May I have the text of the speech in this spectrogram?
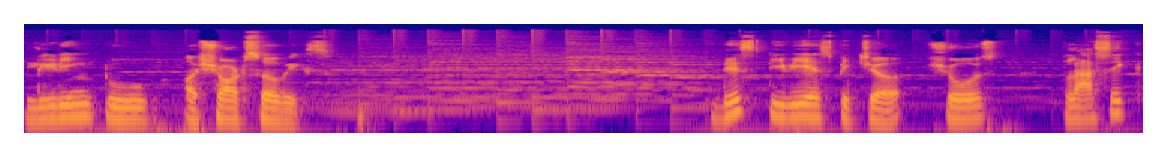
leading to a short cervix. This TVS picture shows classic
